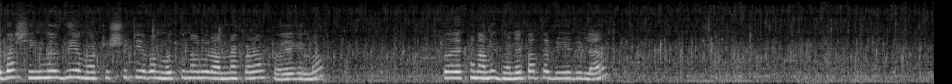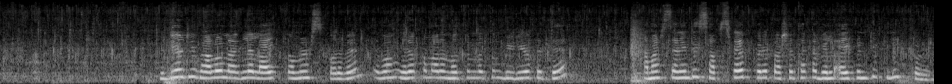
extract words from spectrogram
এবার শিং মাছ দিয়ে মটরশুঁটি এবং নতুন আলু রান্না করা হয়ে গেল। তো এখন আমি ধনে পাতা দিয়ে দিলাম। ভিডিওটি ভালো লাগলে লাইক, কমেন্টস করবেন এবং এরকম আরও নতুন নতুন ভিডিও পেতে আমার চ্যানেলটি সাবস্ক্রাইব করে পাশে থাকা বেল আইকনটি ক্লিক করুন।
